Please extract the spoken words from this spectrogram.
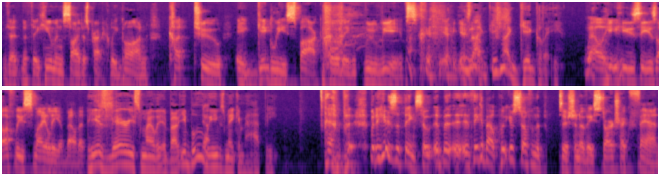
that, that the human side is practically gone. Cut to a giggly Spock holding blue leaves. He's know? not he's not giggly. well, he, he's he's awfully smiley about it. He is very smiley about it. Yeah, blue leaves make him happy. but but here's the thing. So, uh, but uh, think about put yourself in the position of a Star Trek fan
